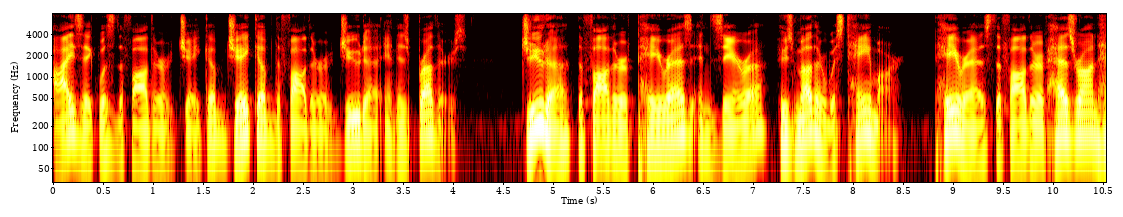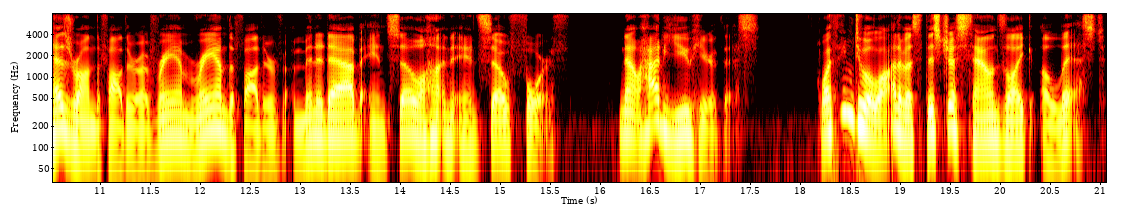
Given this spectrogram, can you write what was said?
Isaac was the father of Jacob, Jacob the father of Judah and his brothers, Judah the father of Perez and Zerah, whose mother was Tamar, Perez, the father of Hezron, Hezron, the father of Ram, Ram, the father of Amminadab, and so on and so forth. Now, how do you hear this? Well, I think to a lot of us, this just sounds like a list.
